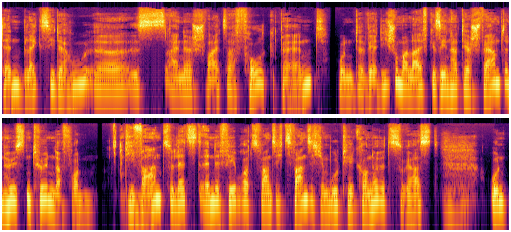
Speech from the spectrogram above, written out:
Denn Black Sea Dahoo äh, ist eine Schweizer Folkband und äh, wer die schon mal live gesehen hat, der schwärmt in höchsten Tönen davon. Die waren zuletzt Ende Februar 2020 im UT Konnewitz zu Gast mhm. und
